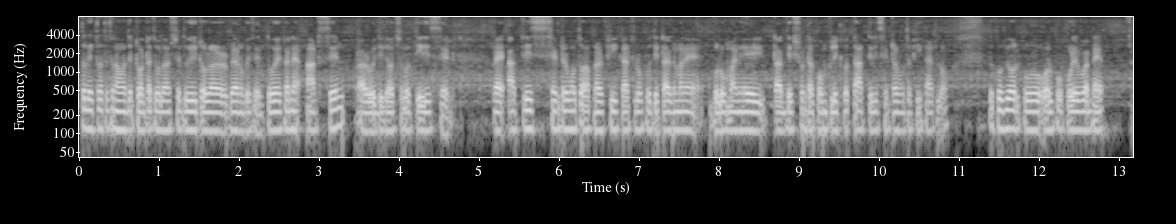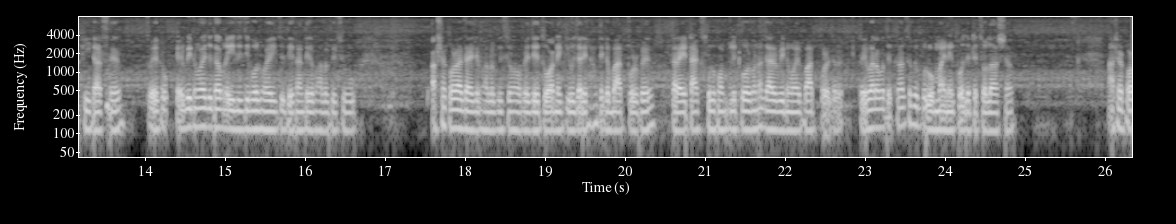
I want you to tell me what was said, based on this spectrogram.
তো দেখতে পাচ্ছেন আমাদের টোনটা চলে আসছে, দুই ডলার বিরানব্বই সেন্ট তো এখানে আট সেন্ট আর ওইদিকে হচ্ছিল তিরিশ সেন্ট প্রায় আটত্রিশ সেন্টের মতো আপনার ফি কাটলো, প্রতিটা মানে বলুন মানে এই ট্রানজেকশনটা কমপ্লিট করতে আটত্রিশ সেন্টের মতো ফি কাটলো। তো খুবই অল্প অল্প পরিমাণে ফি কাটছে। তো এর এর বিনিময়ে যদি আমরা ইলিজিবল হই, যদি এখান থেকে ভালো কিছু আশা করা যায় যে ভালো কিছু হবে, যেহেতু অনেক ইউজার এখান থেকে বাদ পড়বে, তারা এই টাস্কগুলো কমপ্লিট করবে না, যার বিনিময়ে বাদ পড়ে যাবে। তো এবার আমাদের কাজ হবে ব্লু মাইনিং প্রজেক্টে চলে আসা। আসার পর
